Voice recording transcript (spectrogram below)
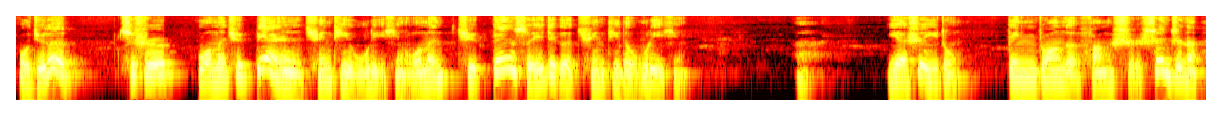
我觉得其实我们去辨认群体无理性，我们去跟随这个群体的无理性，啊，也是一种跟庄的方式，甚至呢，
